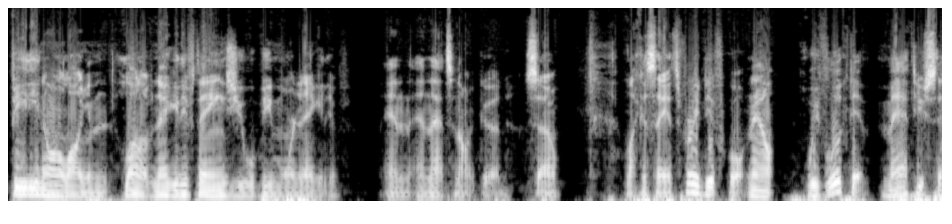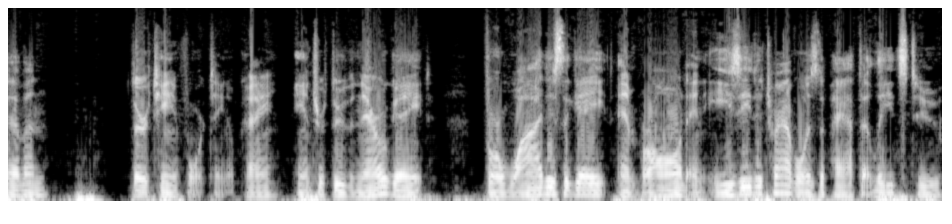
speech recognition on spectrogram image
feeding on a lot, of negative things you will be more negative and and that's not good. So like i say it's very difficult. Now we've looked at matthew 7 13 14 okay? Enter through the narrow gate for wide is the gate, and broad and easy to travel is the path that leads to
